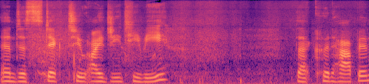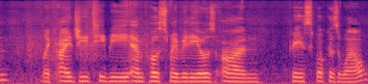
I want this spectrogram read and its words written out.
and just stick to IGTV. That could happen. Like IGTV and post my videos on Facebook as well.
